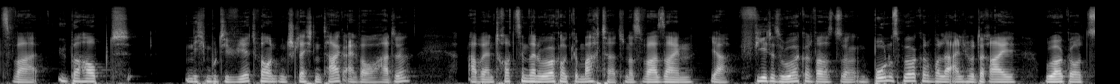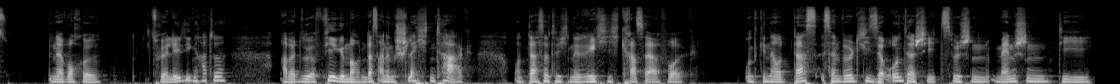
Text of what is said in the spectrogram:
zwar überhaupt nicht motiviert war und einen schlechten Tag einfach hatte, aber dann trotzdem sein Workout gemacht hat. Und das war sein ja, viertes Workout, war sozusagen ein Bonus-Workout, weil er eigentlich nur drei Workouts in der Woche zu erledigen hatte. Aber er hat sogar vier gemacht und das an einem schlechten Tag. Und das ist natürlich ein richtig krasser Erfolg. Und genau das ist dann wirklich dieser Unterschied zwischen Menschen, die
